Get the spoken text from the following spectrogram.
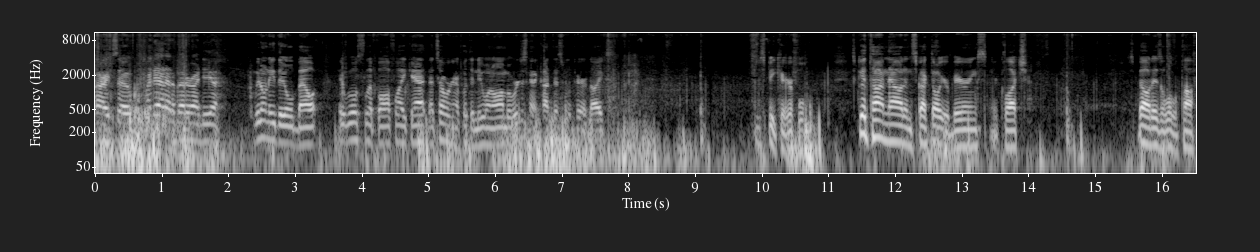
All right, so my dad had a better idea. We don't need the old belt. It will slip off like that. That's how we're going to put the new one on, but we're just going to cut this with a pair of dikes. Just be careful. It's a good time now to inspect all your bearings, your clutch. This belt is a little tough.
